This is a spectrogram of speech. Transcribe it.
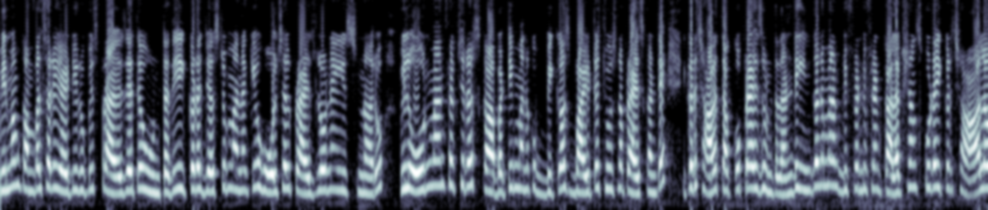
minimum compulsory eighty rupees price అయితే ఉంటది. ఇక్కడ జస్ట్ మనకి హోల్సేల్ ప్రైస్లోనే ఇస్తున్నారు. వీళ్ళు ఓన్ మ్యానుఫ్యాక్చరర్స్ కాబట్టి మనకు బికాస్ బయట చూసిన ప్రైస్ కంటే ఇక్కడ చాలా తక్కువ ప్రైస్ ఉంటుందండి. ఇంట్లోనే మనకు డిఫరెంట్ డిఫరెంట్ కలెక్షన్స్ కూడా ఇక్కడ చాలా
